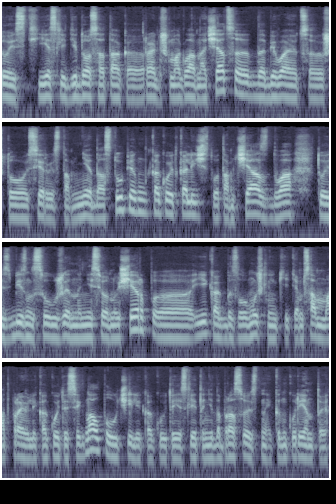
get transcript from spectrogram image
То есть, если DDoS-атака раньше могла начаться, добиваются, что сервис там недоступен какое-то количество, там час-два, то есть бизнесу уже нанесен ущерб, э, и как бы злоумышленники тем самым отправили какой-то сигнал, получили какой-то, если это недобросовестные конкуренты,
